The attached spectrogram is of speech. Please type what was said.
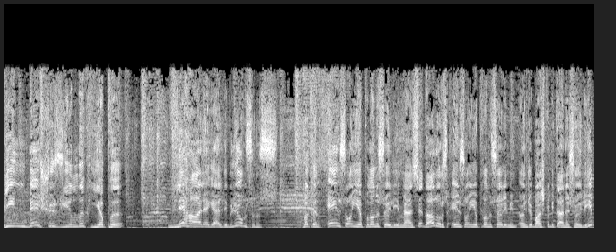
1500 yıllık yapı ne hale geldi biliyor musunuz? Bakın en son yapılanı söyleyeyim ben size. Daha doğrusu en son yapılanı söylemeyeyim. Önce başka bir tane söyleyeyim.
